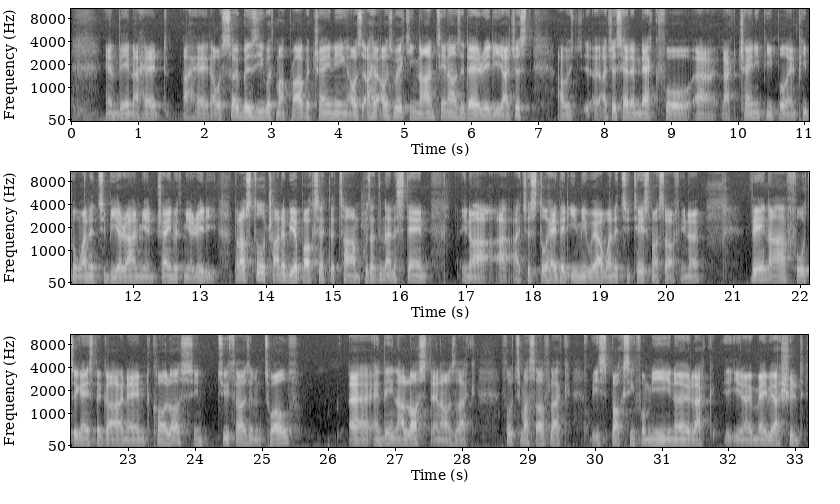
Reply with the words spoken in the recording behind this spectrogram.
and then I had. I had. I was so busy with my private training. I was. I, had, I was working nine, ten hours a day already. I just. I was I just had a knack for uh, like training people and people wanted to be around me and train with me already. But I was still trying to be a boxer at the time because I didn't understand. You know, I, I just still had that in me where I wanted to test myself. You know. Then I fought against a guy named Carlos in 2012, uh, and then I lost. And I was like, thought to myself like, is boxing for me? You know, like you know maybe I should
